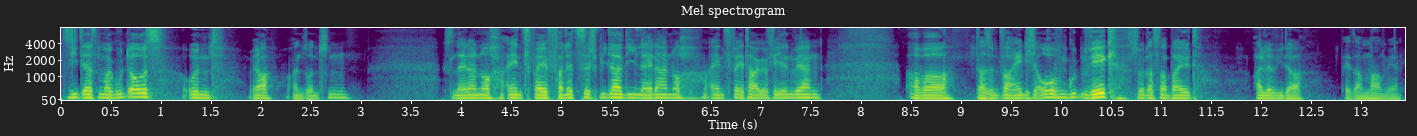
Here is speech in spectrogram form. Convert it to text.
Sieht erstmal gut aus und ja, ansonsten ist leider noch ein, zwei verletzte Spieler, die leider noch ein, zwei Tage fehlen werden. Aber da sind wir eigentlich auch auf einem guten Weg, sodass wir bald alle wieder beisammen haben werden.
